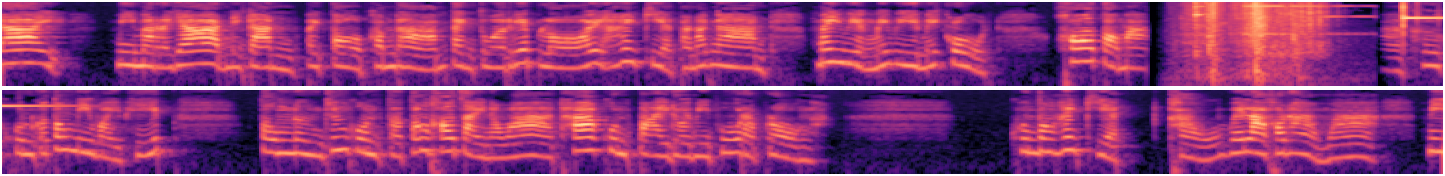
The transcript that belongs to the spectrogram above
ได้มีมารยาทในการไปตอบคำถามแต่งตัวเรียบร้อย ให้เกียรติพนักงาน ไม่เหวี่ยงไม่วีนไม่โกรธ ข้อต่อมาคือคุณก็ต้องมีไหวพริบตรงหนึ่งซึ่งคุณจะต้องเข้าใจนะว่า ถ้าคุณไปโดยมีผู้รับรองอะคุณต้องให้เกียรติ เขาเวลาเขาถามว่า มี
